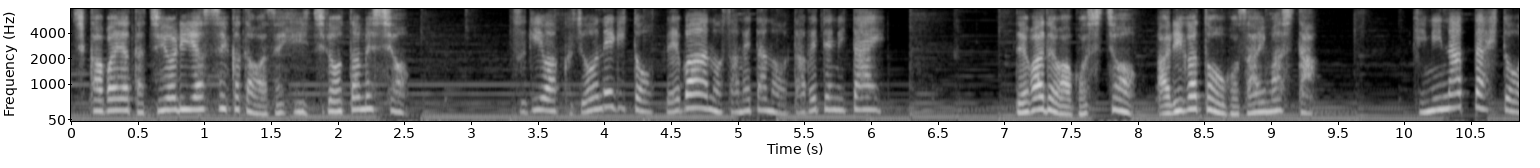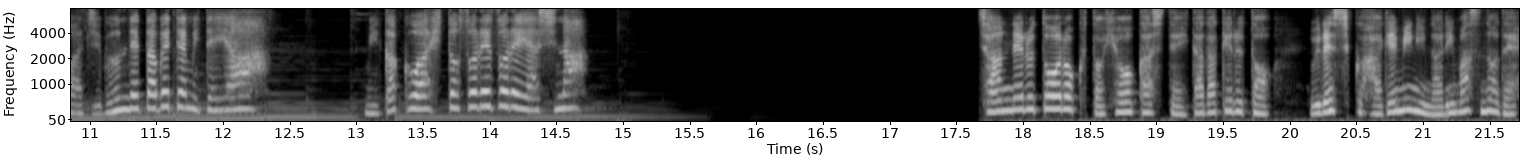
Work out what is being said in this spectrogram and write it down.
近場や立ち寄りやすい方はぜひ一度お試しを。次は九条ネギとレバーの冷めたのを食べてみたい。ではではご視聴ありがとうございました。気になった人は自分で食べてみてや。味覚は人それぞれやしな。チャンネル登録と評価していただけると嬉しく励みになりますので、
